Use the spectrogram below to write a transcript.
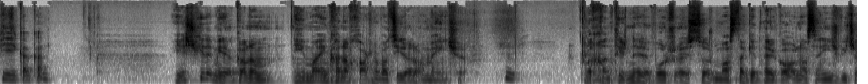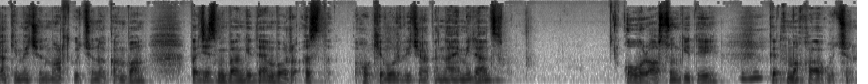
ֆիզիկական։ Ես չգիտեմ իրականում հիմա այնքան է խառնված իրար ամեն ինչը խնդիրները, որ այսօր մասնագետները կարող ասեն ինչ վիճակի մեջ են մարդկությունը կամ բան, բայց ես մի բան գիտեմ, որ ըստ հոգևոր վիճակը նայեմ իրանց, ով որ աստուն գիտի, գտնում է խաղաղություն,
